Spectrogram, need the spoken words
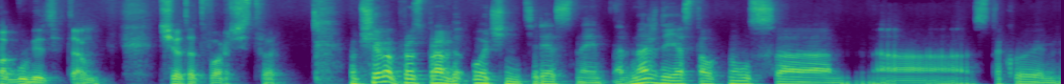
погубит там чье-то творчество. Вообще вопрос, правда, очень интересный. Однажды я столкнулся э, с такой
